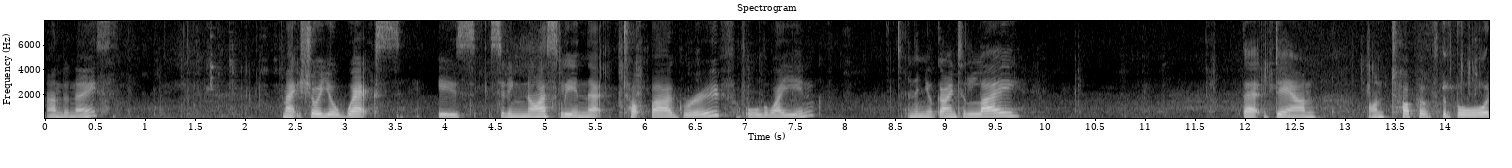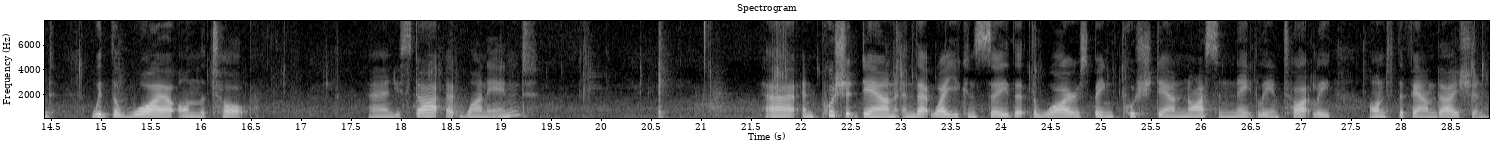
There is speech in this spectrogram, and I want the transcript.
underneath. Make sure your wax is sitting nicely in that top bar groove all the way in. And then you're going to lay that down on top of the board with the wire on the top. And you start at one end uh, and push it down and that way you can see that the wire is being pushed down nice and neatly and tightly onto the foundation.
